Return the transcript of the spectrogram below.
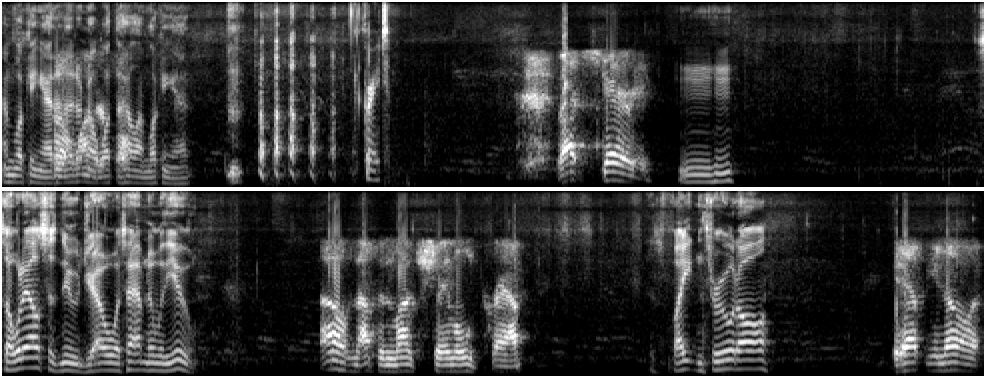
I'm looking at it. Oh, I don't know what the hell I'm looking at. great. That's scary. Mm-hmm. So what else is new, Joe? What's happening with you? Oh, nothing much. Same old crap. Just fighting through it all? Yep, you know it.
